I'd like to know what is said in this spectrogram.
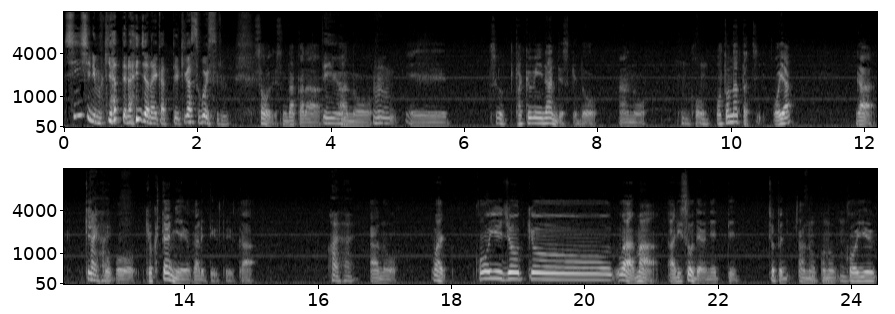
真摯に向き合ってないんじゃないかっていう気がすごいする。そうですだからっていう。あの、うん、えー、すごく巧みなんですけどあのこう、大人たち親が結構こう、はいはい、極端に描かれているというかはいはい。あのまあこういう状況はまあありそうだよねってちょっとあのこのこういう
